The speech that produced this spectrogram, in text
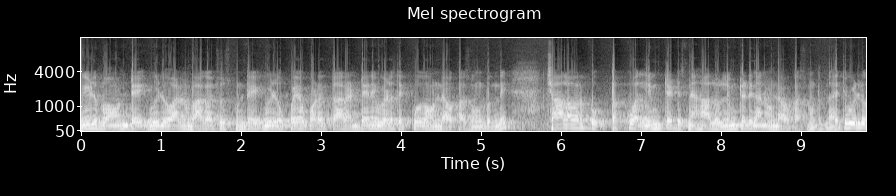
వీళ్ళు బాగుంటే వీళ్ళు వాళ్ళని బాగా చూసుకుంటే వీళ్ళు ఉపయోగపడతారంటేనే వీళ్ళతో ఎక్కువగా ఉండే అవకాశం ఉంటుంది. చాలా వరకు తక్కువ లిమిటెడ్ స్నేహాలు లిమిటెడ్గానే ఉండే అవకాశం ఉంటుంది. అయితే వీళ్ళు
